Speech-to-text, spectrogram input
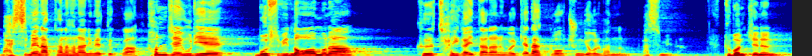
말씀에 나타난 하나님의 뜻과 현재 우리의 모습이 너무나 그 차이가 있다라는 걸 깨닫고 충격을 받는, 받습니다. 두 번째는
